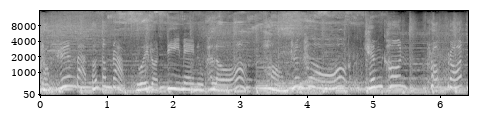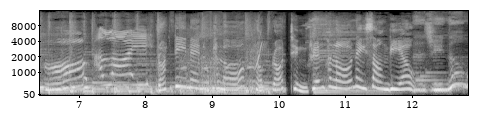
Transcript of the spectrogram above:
ครบเครื่องแบบต้นตำรับด้วยรสดีเมนูพะโล้หอมเครื่องพะโล้เข้มข้น ครบรสอ๋ออร่อยรสดีเมนูพะโล้ครบรสถึงเครื่องพะโล้ในซองเดียวซุปเปอ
